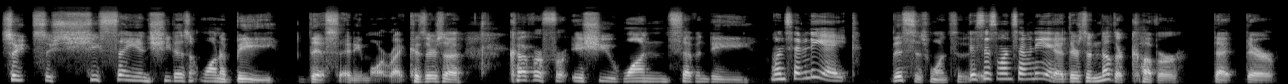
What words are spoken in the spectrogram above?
so so she's saying she doesn't want to be this anymore, right? Because there's a cover for issue one seventy. 178. This is one seventy. This is 178. yeah. There's another cover that they're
